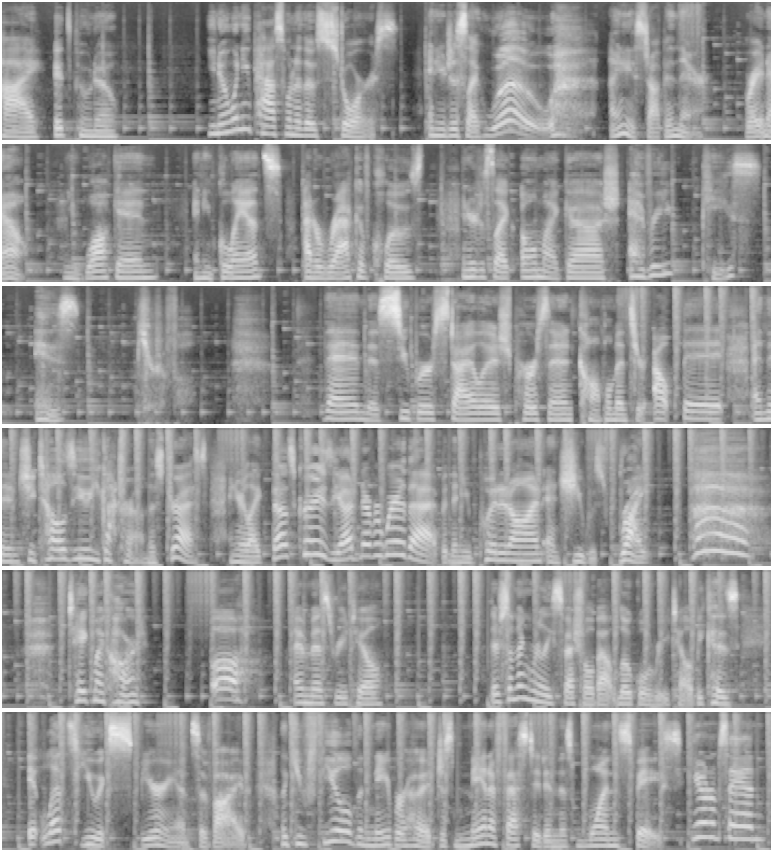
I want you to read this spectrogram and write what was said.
Hi, it's Puno. You know when you pass one of those stores and you're just like, whoa, I need to stop in there right now. And you walk in and you glance at a rack of clothes and you're just like, oh my gosh, every piece is beautiful. Then this super stylish person compliments your outfit, and then she tells you you got to try on this dress, and you're like, that's crazy, I'd never wear that. But then you put it on, and she was right. Take my card. Oh, I miss retail. There's something really special about local retail because it lets you experience a vibe. Like you feel the neighborhood just manifested in this one space. You know what I'm saying?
